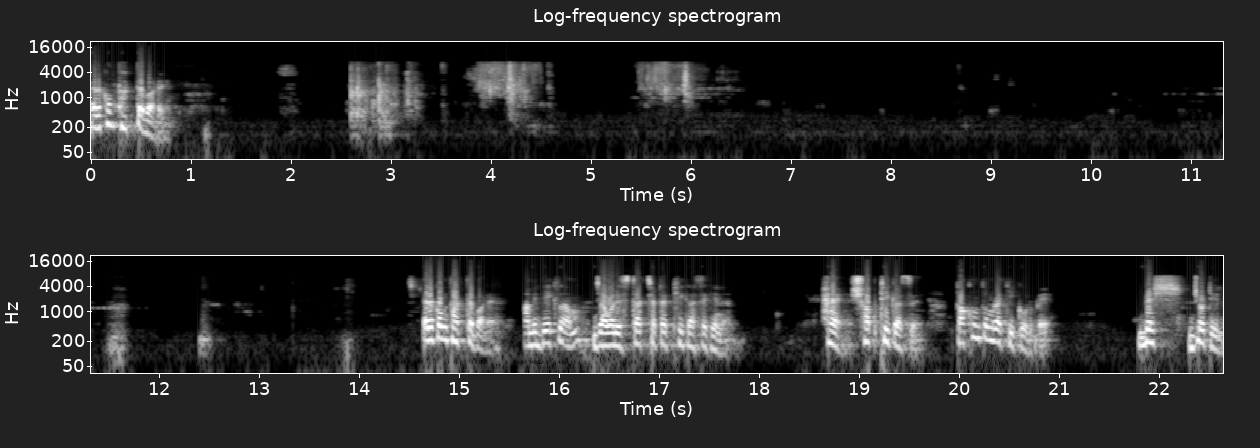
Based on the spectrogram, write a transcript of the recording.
এরকম থাকতে পারে। এরকম থাকতে পারে। আমি দেখলাম যে আমার স্ট্রাকচারটা ঠিক আছে কিনা। হ্যাঁ সব ঠিক আছে। তখন তোমরা কি করবে? বেশ জটিল,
